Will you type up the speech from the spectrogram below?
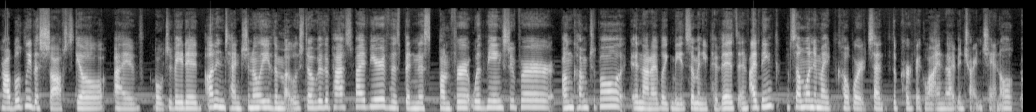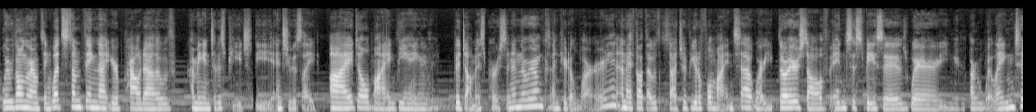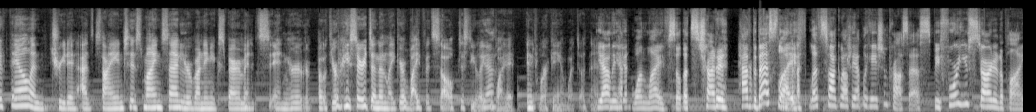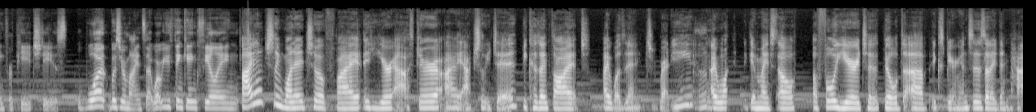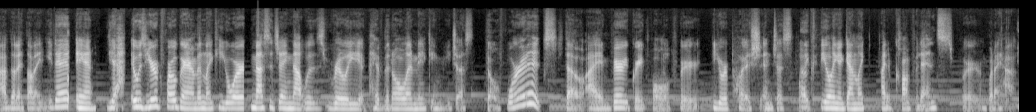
probably the soft skill I've cultivated unintentionally the most over the past five years has been this comfort with being super uncomfortable in that I've like made so many pivots. And I think someone in my cohort said the perfect line that I've been trying to channel. We were going around saying, What's something that you're proud of coming into this PhD? And she was like, I don't mind being the dumbest person in the room because I'm here to learn. And I thought that was such a beautiful mindset where you throw yourself into spaces where you are willing to fail and treat it as scientist mindset. You're mm-hmm. running experiments in your both your research and then like your life itself to see like yeah. what is working and what doesn't. Yeah, we had one life. So let's try to have the best life. Yeah. Let's talk about the application process. Before you started applying for PhDs, what was your mindset? What were you thinking, feeling? I actually wanted to apply a year after I actually did because I thought I wasn't ready. Oh. I wanted to give myself a full year to build up experiences that I didn't have that I thought I needed. And yeah, it was your program and like your messaging that was really pivotal and making me just go for it. So I'm very grateful for your push and just like okay. feeling again like kind of confidence for what I have.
